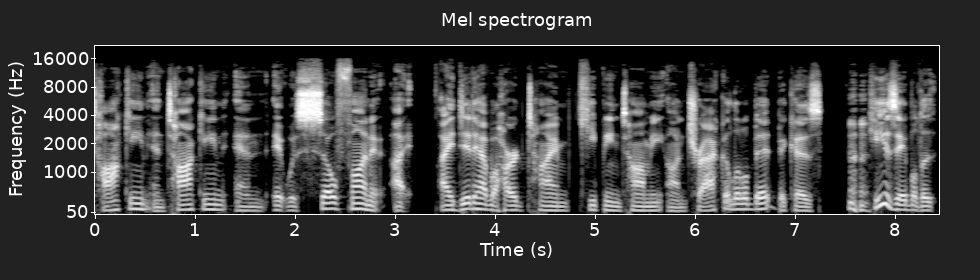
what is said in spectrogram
talking and talking, and it was so fun. I, I did have a hard time keeping Tommy on track a little bit because he is able to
